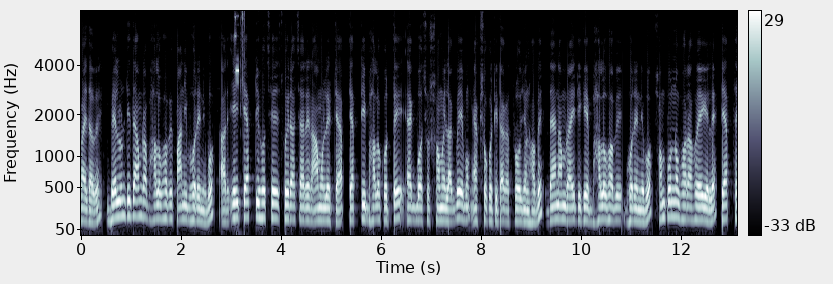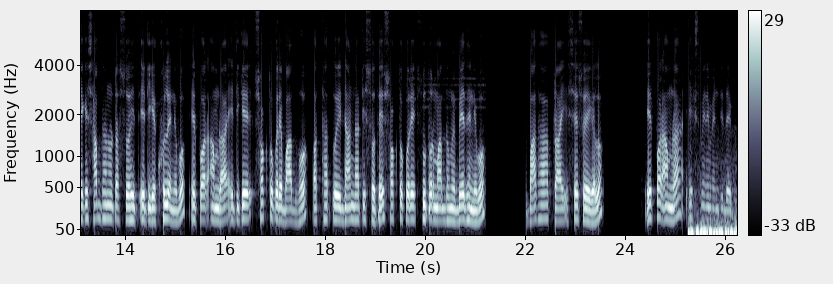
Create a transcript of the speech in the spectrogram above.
বাইদাবে বেলুনটিতে আমরা ভালোভাবে পানি ভরে নিব। আর এই ট্যাপটি হচ্ছে স্বৈরাচারের আমলের ট্যাপ। ট্যাপটি ভালো করতে এক বছর সময় লাগবে এবং একশো কোটি টাকার প্রয়োজন হবে। দেন আমরা এটিকে ভালোভাবে ভরে নেব। সম্পূর্ণ ভরা হয়ে গেলে ট্যাপ থেকে সাবধানতার সহিত এটিকে খুলে নেব। এরপর আমরা এটিকে শক্ত করে বাঁধবো, অর্থাৎ ওই ডান্ডাটির সাথে শক্ত করে সুতোর মাধ্যমে বেঁধে নেব। বাধা প্রায় শেষ হয়ে গেল। এরপর আমরা এক্সপেরিমেন্টটি দেখব।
